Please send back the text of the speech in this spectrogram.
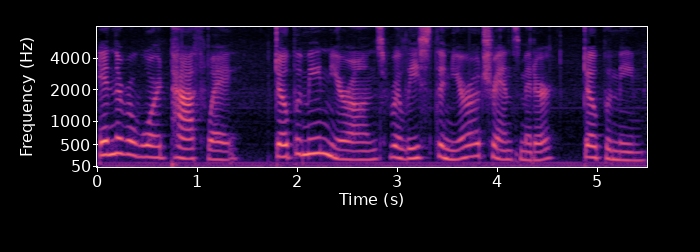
In the reward pathway, dopamine neurons release the neurotransmitter dopamine.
